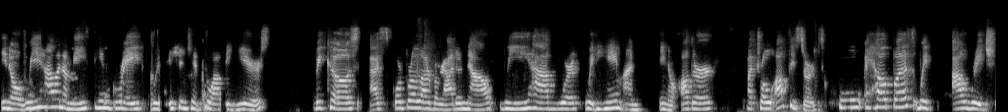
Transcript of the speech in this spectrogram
You know, we have an amazing, great relationship throughout the years because as Corporal Alvarado now, we have worked with him and, you know, other patrol officers who help us with outreach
